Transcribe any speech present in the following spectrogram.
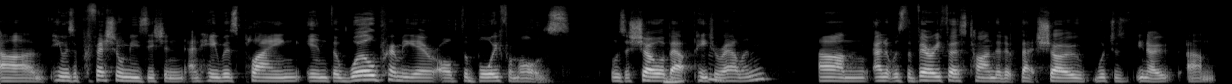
um, he was a professional musician and he was playing in the world premiere of The Boy from Oz. It was a show mm-hmm. about Peter mm-hmm. Allen. Um, and it was the very first time that it, that show, which was you know um,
